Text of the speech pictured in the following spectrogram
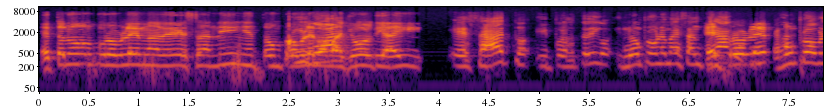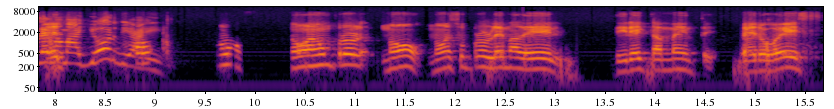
Esto no es un problema de esa niña, esto es un problema mayor de ahí. Exacto, y por eso te digo, no es un problema de Santiago, es un problema mayor de ahí. No, no es un problema, no, no es un problema de él directamente, pero es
